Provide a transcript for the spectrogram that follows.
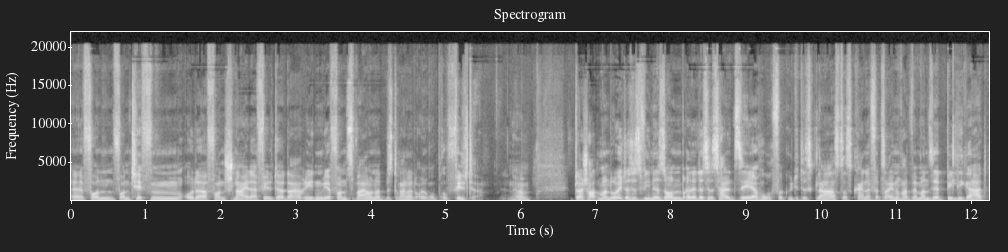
äh, von, von Tiffen oder von Schneider-Filter, da reden wir von 200 bis 300 Euro pro Filter. Ne? Da schaut man durch, das ist wie eine Sonnenbrille, das ist halt sehr hoch vergütetes Glas, das keine Verzeichnung hat. Wenn man sehr billige hat,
